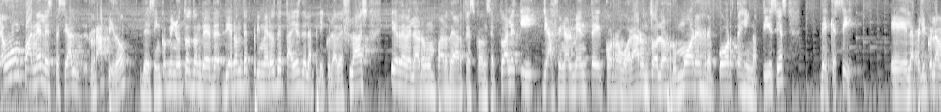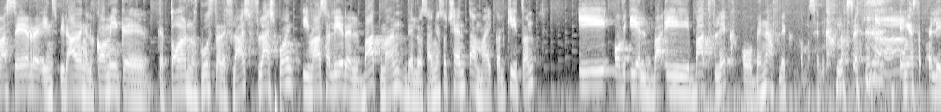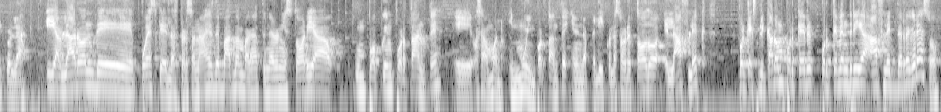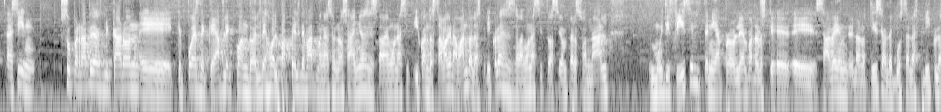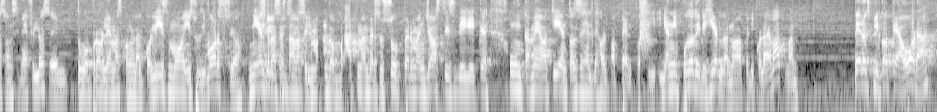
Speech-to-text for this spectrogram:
hubo un panel especial rápido de cinco minutos donde dieron de primeros detalles de la película de Flash y revelaron un par de artes conceptuales y ya finalmente corroboraron todos los rumores, reportes y noticias de que sí, eh, la película va a ser inspirada en el cómic que, que, todos nos gusta de Flash, Flashpoint, y va a salir el Batman de los años 80, Michael Keaton, y, y el y Batfleck, o Ben Affleck, como se le conoce, en esta película. Y hablaron de, pues, que los personajes de Batman van a tener una historia un poco importante, eh, o sea, bueno, y muy importante en la película, sobre todo el Affleck, porque explicaron por qué, por qué vendría Affleck de regreso. Así, súper rápido explicaron eh, que pues de que Affleck cuando él dejó el papel de Batman hace unos años estaba en una y cuando estaba grabando las películas estaba en una situación personal muy difícil, tenía problemas para los que eh, saben la noticia o les gustan las películas, son cinéfilos, él tuvo problemas con el alcoholismo y su divorcio, mientras sí, sí, estaba sí, filmando Batman versus Superman, Justice League y que un cameo aquí, entonces él dejó el papel, pues y, y ya ni pudo dirigir la nueva película de Batman. Pero explicó que ahora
